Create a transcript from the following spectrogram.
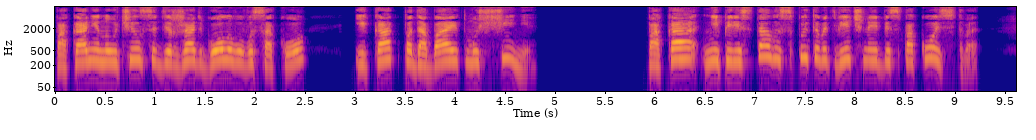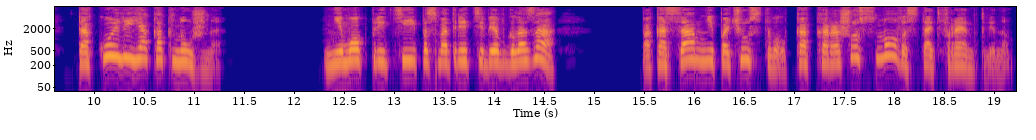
пока не научился держать голову высоко и как подобает мужчине, пока не перестал испытывать вечное беспокойство, такой ли я, как нужно не мог прийти и посмотреть тебе в глаза, пока сам не почувствовал, как хорошо снова стать Фрэнклином.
